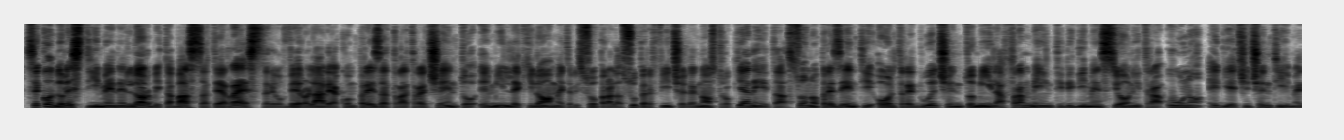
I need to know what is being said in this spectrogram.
Secondo le stime, nell'orbita bassa terrestre, ovvero l'area compresa tra 300 e 1000 km sopra la superficie del nostro pianeta, sono presenti oltre 200.000 frammenti di dimensioni tra 1 e 10 cm,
